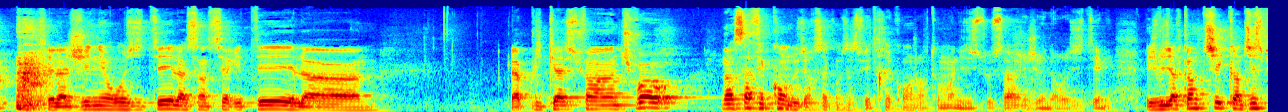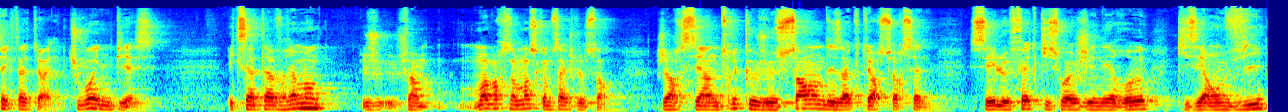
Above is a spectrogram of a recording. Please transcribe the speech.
c'est la générosité, la sincérité, la l'application. Enfin, tu vois, non, ça fait con de dire ça comme ça, ça fait très con, genre tout le monde dit tout ça, la générosité. Mais, mais je veux dire, quand tu es, quand tu es spectateur, tu vois une pièce, et que ça t'a vraiment. je- enfin, moi, personnellement, c'est comme ça que je le sens. Genre, c'est un truc que je sens des acteurs sur scène. C'est le fait qu'ils soient généreux, qu'ils aient envie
